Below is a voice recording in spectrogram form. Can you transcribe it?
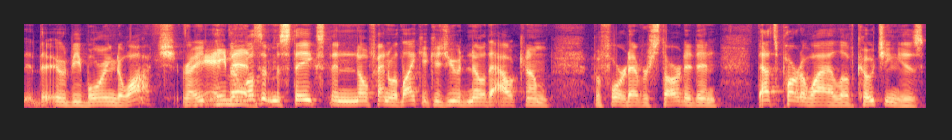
it would be boring to watch, right? Amen. If there wasn't mistakes, then no fan would like it because you would know the outcome before it ever started. And that's part of why I love coaching is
